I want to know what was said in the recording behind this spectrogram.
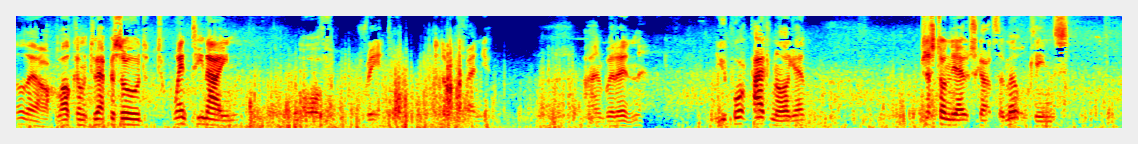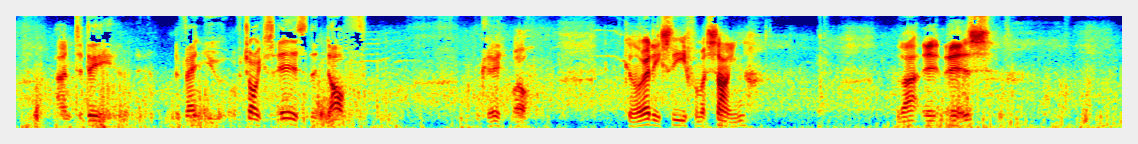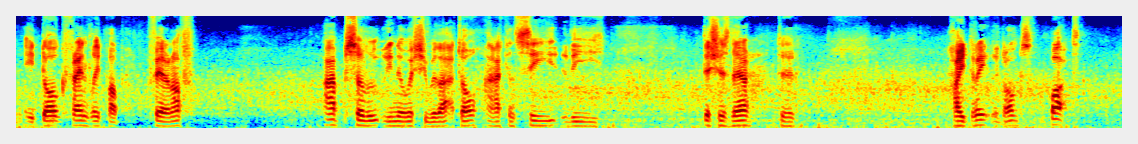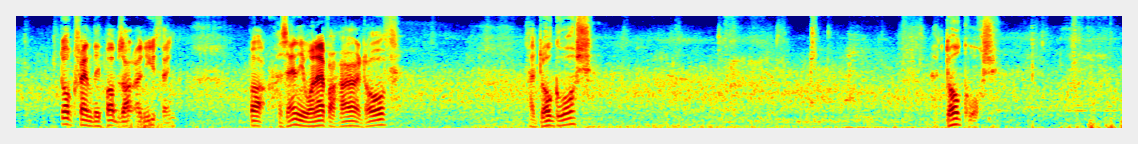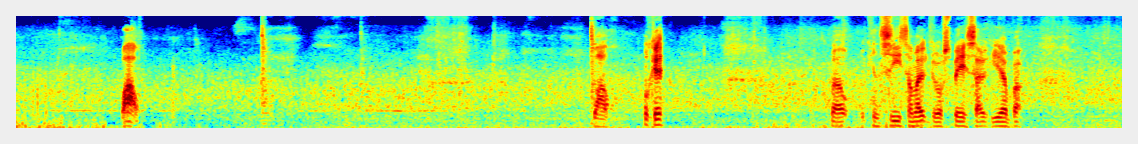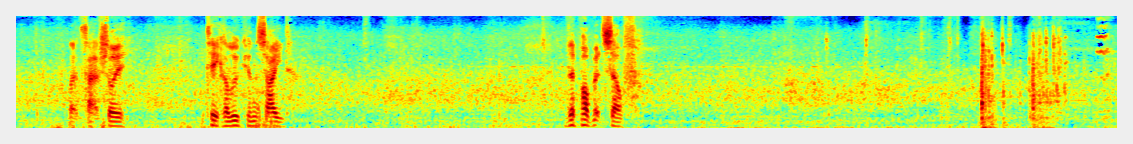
Hello there, welcome to episode 29 of Rate the Darts Venue. And we're in Newport Pagnell again just on the outskirts of Milton Keynes. And today the venue of choice is the Dove. Okay well you can already see from a sign that it is a dog friendly pub fair enough absolutely no issue with that at all and I can see the dishes there to hydrate the dogs but dog friendly pubs aren't a new thing but has anyone ever heard of a dog wash? A dog wash? Wow. Wow. Okay. Well, we can see some outdoor space out here, but let's actually take a look inside the pub itself.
